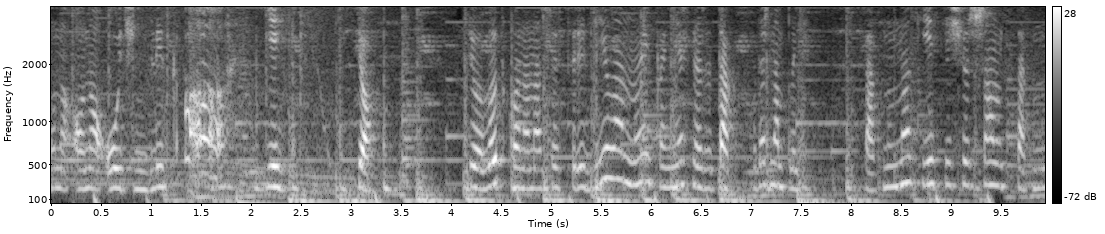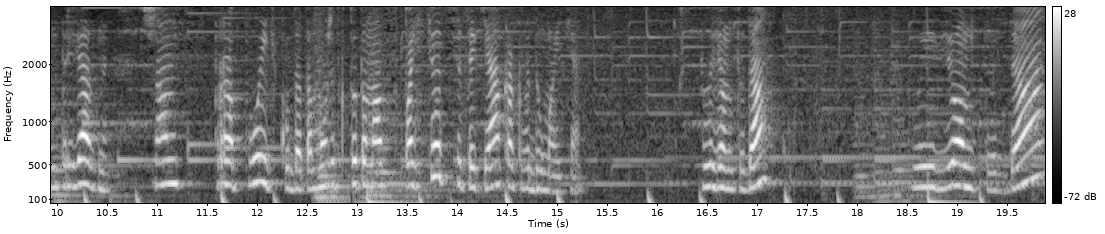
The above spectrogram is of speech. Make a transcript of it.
она, она очень близко. А, есть, все. Все, лодку она нашу истребила. Ну и, конечно же, так, куда же нам плыть? Так, ну у нас есть еще шанс, так, ну мы привязаны. Шанс проплыть куда-то. Может, кто-то нас спасет все-таки, а? Как вы думаете? Плывем туда. Плывем туда.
